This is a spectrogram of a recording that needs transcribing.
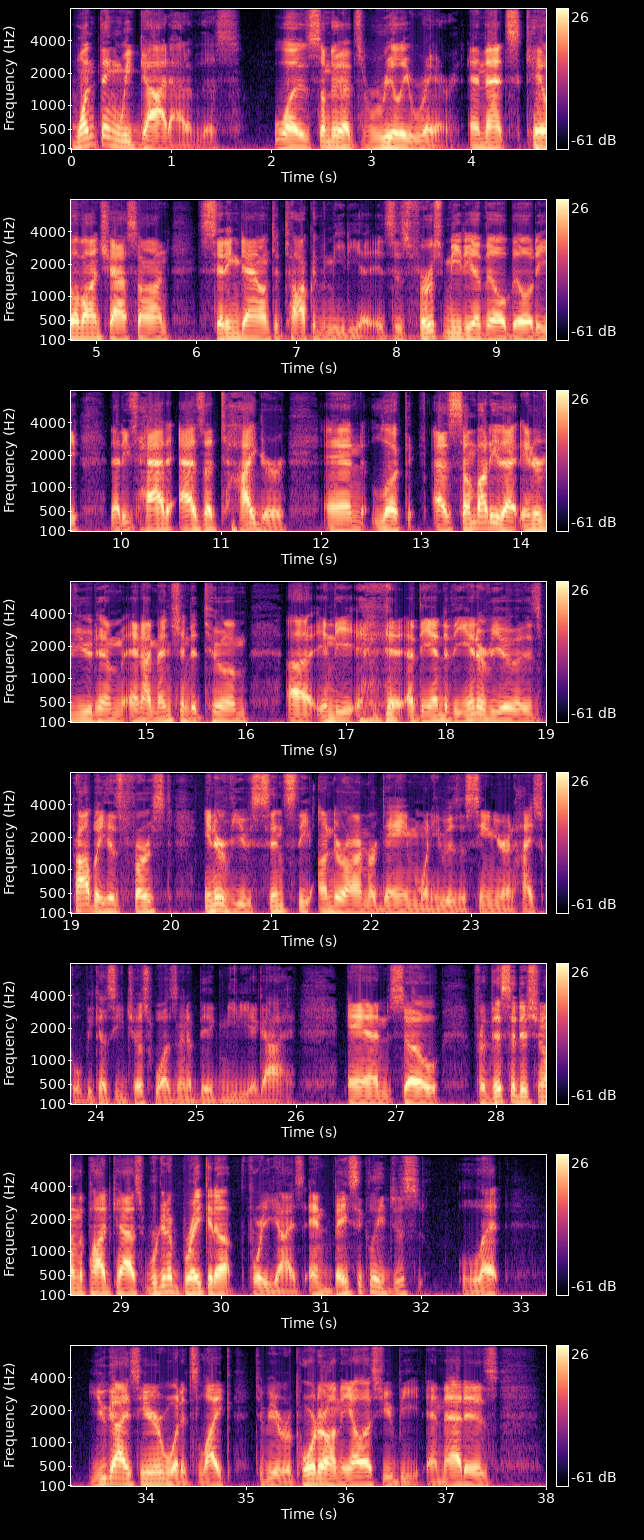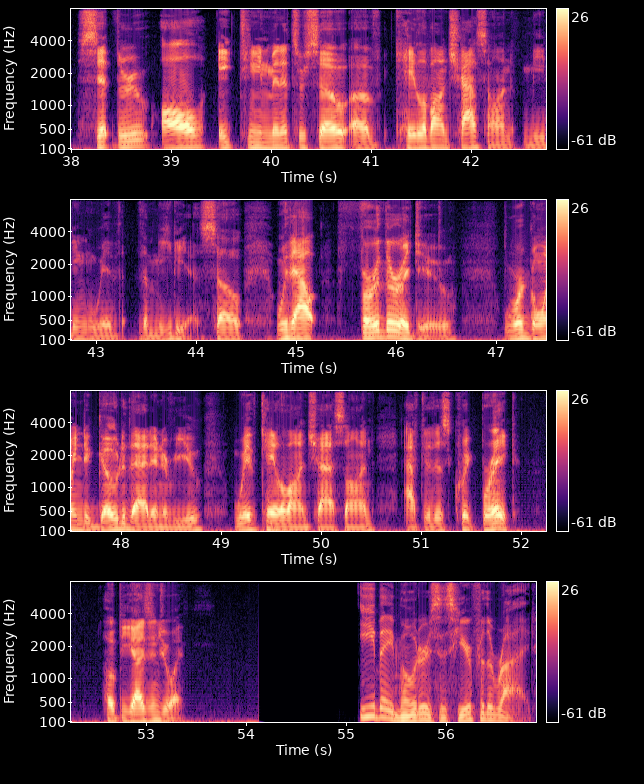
one thing we got out of this was something that's really rare, and that's K'Lavon Chaisson sitting down to talk with the media. It's his first media availability that he's had as a Tiger. And look, as somebody that interviewed him, and I mentioned it to him uh, in the at the end of the interview, is probably his first interview since the Under Armour game when he was a senior in high school because he just wasn't a big media guy. And so for this edition on the podcast, we're going to break it up for you guys and basically just let you guys hear what it's like to be a reporter on the LSU beat. And that is sit through all 18 minutes or so of K'Lavon Chaisson meeting with the media. So without further ado, we're going to go to that interview with K'Lavon Chaisson after this quick break. Hope you guys enjoy. eBay Motors is here for the ride.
